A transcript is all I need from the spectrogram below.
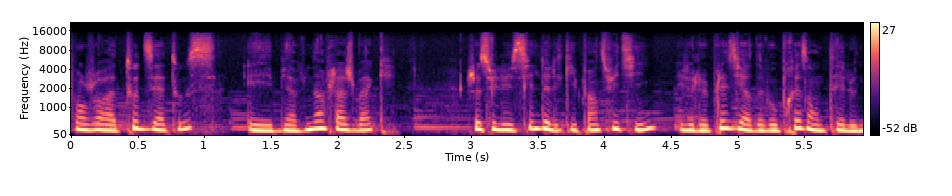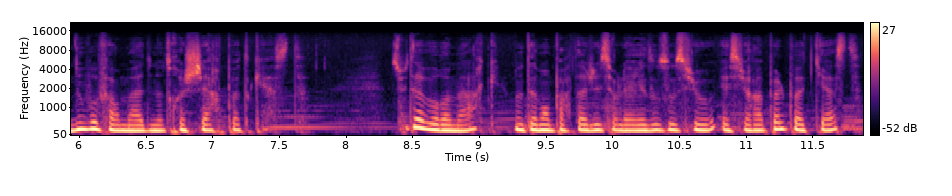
Bonjour à toutes et à tous et bienvenue dans Flashback. Je suis Lucille de l'équipe Intuiti et j'ai le plaisir de vous présenter le nouveau format de notre cher podcast. Suite à vos remarques, notamment partagées sur les réseaux sociaux et sur Apple Podcast,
